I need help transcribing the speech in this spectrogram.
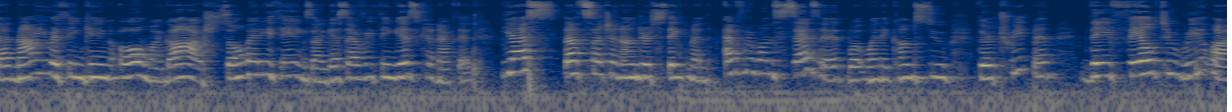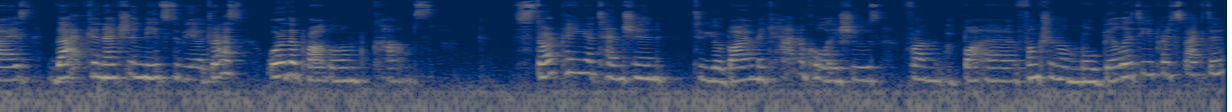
that now you're thinking, oh my gosh, so many things. I guess everything is connected. Yes, that's such an understatement. Everyone says it, but when it comes to their treatment, they fail to realize that connection needs to be addressed or the problem comes. Start paying attention to your biomechanical issues from uh, functional mobility perspective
